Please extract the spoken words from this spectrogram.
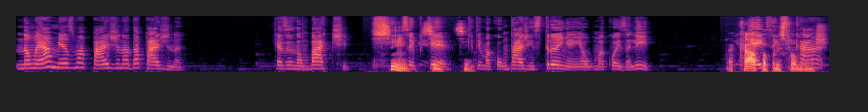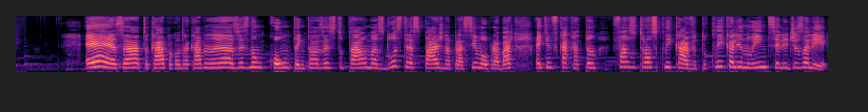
não é a mesma página da página. Que às vezes não bate. Sim, não sei por quê. sim, sim. Que tem uma contagem estranha em alguma coisa ali. A aí capa, principalmente. É, exato, capa contra capa, né? às vezes não conta, então às vezes tu tá umas duas, três páginas pra cima ou pra baixo, aí tem que ficar catando, faz o troço clicável, tu clica ali no índice, ele diz ali,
